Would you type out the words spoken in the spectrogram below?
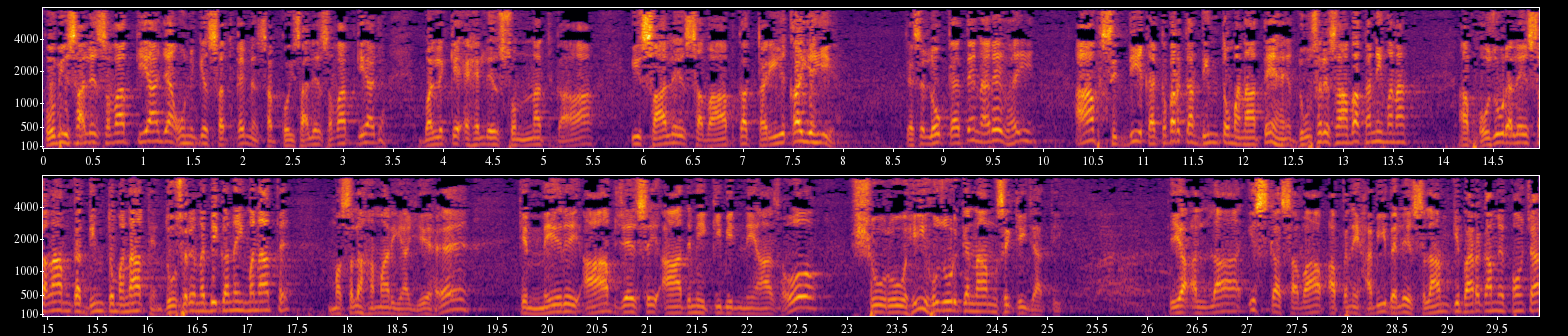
کو بھی سال ثواب کیا جائے، ان کے صدقے میں سب کو سال ثواب کیا جائے۔ بلکہ اہل سنت کا اسال ثواب کا طریقہ یہی ہے۔ جیسے لوگ کہتے ہیں ارے بھائی، آپ صدیق اکبر کا دن تو مناتے ہیں، دوسرے صحابہ کا نہیں مناتے۔ آپ حضور علیہ السلام کا دن تو مناتے ہیں، دوسرے نبی کا نہیں مناتے۔ مسئلہ ہمارے یہاں یہ ہے کہ میرے آپ جیسے آدمی کی بھی نیاز ہو، شروع ہی حضور کے نام سے کی جاتی ہے۔ یا اللہ اس کا ثواب اپنے حبیب علیہ السلام کی بارگاہ میں پہنچا۔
